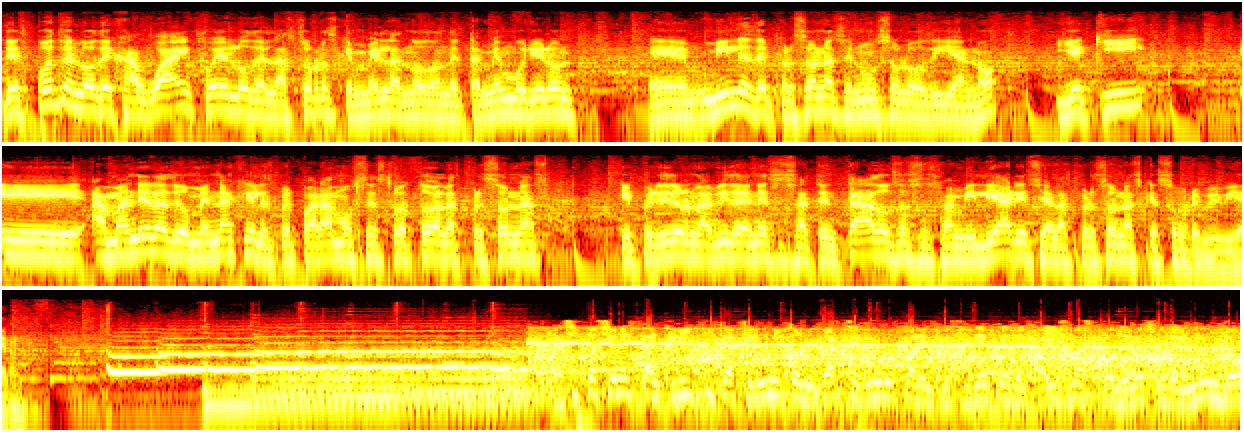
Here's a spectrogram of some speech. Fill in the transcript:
después de lo de Hawái fue lo de las Torres Gemelas, ¿no? Donde también murieron eh, miles de personas en un solo día, ¿no? Y aquí, eh, a manera de homenaje, les preparamos esto a todas las personas que perdieron la vida en esos atentados, a sus familiares y a las personas que sobrevivieron. Situación es tan crítica que el único lugar seguro para el presidente del país más poderoso del mundo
